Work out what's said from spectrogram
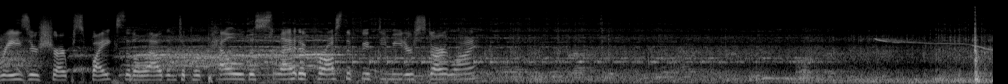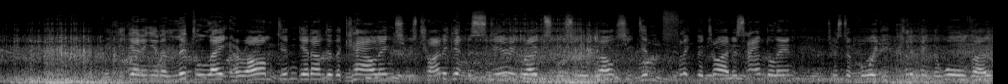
razor sharp spikes that allow them to propel the sled across the 50 meter start line. Vicky getting in a little late. Her arm didn't get under the cowling. She was trying to get the steering ropes, and as a result, she didn't flick the driver's handle in. Just avoided clipping the wall, though.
